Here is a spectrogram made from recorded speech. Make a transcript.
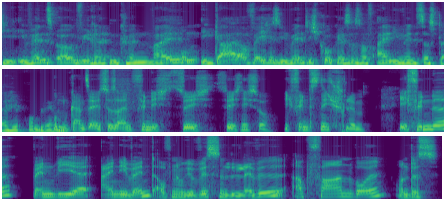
die Events irgendwie retten können, weil um, egal auf welches Event ich gucke, es ist auf allen Events das gleiche Problem. Um ganz ehrlich zu sein, finde ich, sehe ich, sehe ich nicht so. Ich finde es nicht schlimm. Ich finde, wenn wir ein Event auf einem gewissen Level abfahren wollen und das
